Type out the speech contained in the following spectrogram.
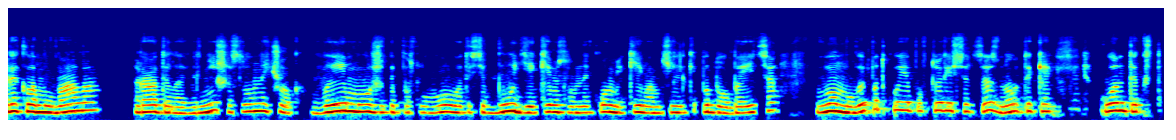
рекламувала, радила вірніше словничок. Ви можете послуговуватися будь-яким словником, який вам тільки подобається. В моєму випадку, я повторюся, це знов-таки контекст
